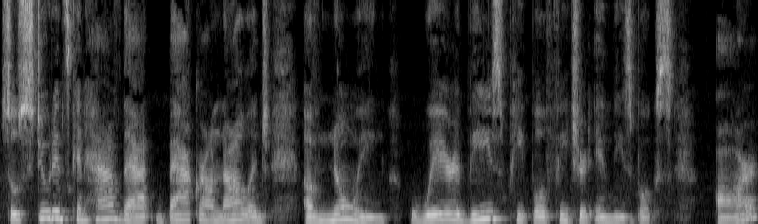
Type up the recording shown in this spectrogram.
So students can have that background knowledge of knowing where these people featured in these books are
